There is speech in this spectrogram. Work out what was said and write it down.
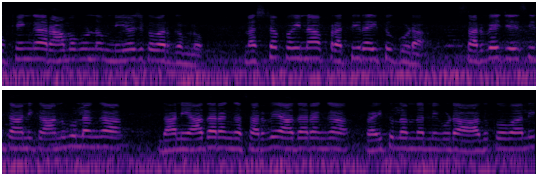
ముఖ్యంగా రామగుండం నియోజకవర్గంలో నష్టపోయిన ప్రతి రైతు కూడా సర్వే చేసి దానికి అనుకూలంగా దాని ఆధారంగా సర్వే ఆధారంగా రైతులందరినీ కూడా ఆదుకోవాలి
